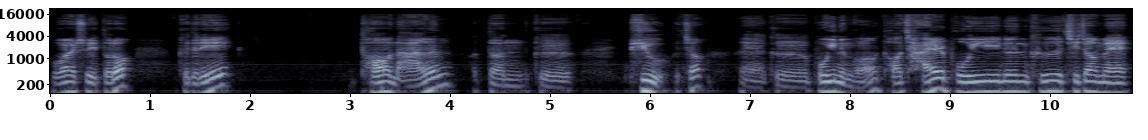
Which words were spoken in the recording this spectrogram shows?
뭐 할 수 있도록 그들이 더 나은 어떤 그 view, 그쵸? 예, 그 보이는 거, 더 잘 보이는 그 지점에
